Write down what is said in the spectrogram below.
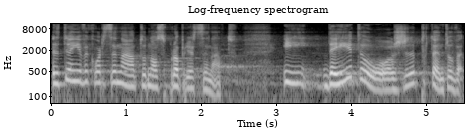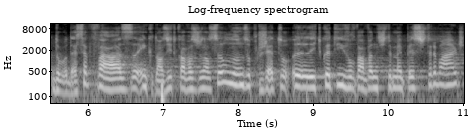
eh, tem a ver com o artesanato, o nosso próprio artesanato. E daí até hoje, portanto, dessa fase em que nós educávamos os nossos alunos, o projeto eh, educativo levava-nos também para esses trabalhos,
